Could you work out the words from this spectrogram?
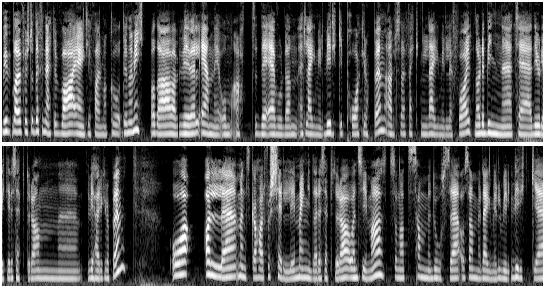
Vi var jo først og definerte hva er egentlig farmakodynamikk, og da var vi vel enige om at det er hvordan et legemiddel virker på kroppen, altså effekten legemiddelet får når det binder til de ulike reseptorene eh, vi har i kroppen. Og alle mennesker har forskjellige mengder reseptorer og enzymer, sånn at samme dose og samme legemiddel vil virke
